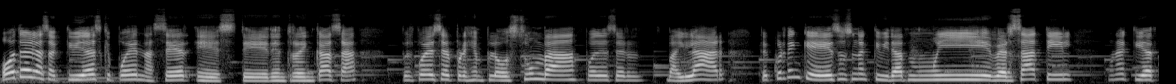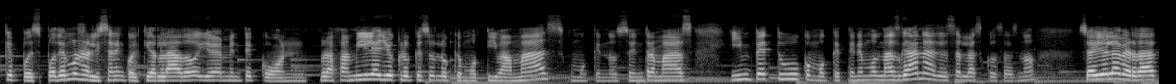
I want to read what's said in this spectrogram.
Otra de las actividades que pueden hacer este, dentro de en casa, pues puede ser, por ejemplo, zumba, puede ser bailar. Recuerden que eso es una actividad muy versátil una actividad que pues podemos realizar en cualquier lado y obviamente con la familia yo creo que eso es lo que motiva más, como que nos entra más ímpetu, como que tenemos más ganas de hacer las cosas, ¿no? O sea, yo la verdad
